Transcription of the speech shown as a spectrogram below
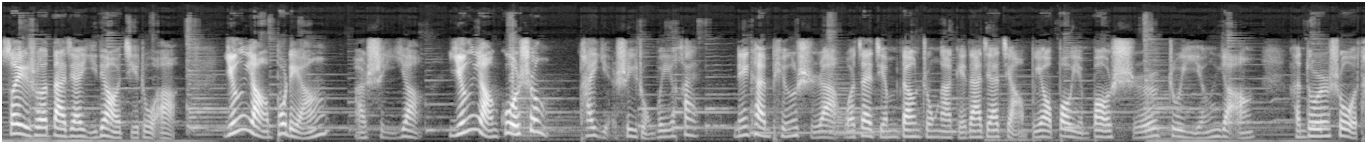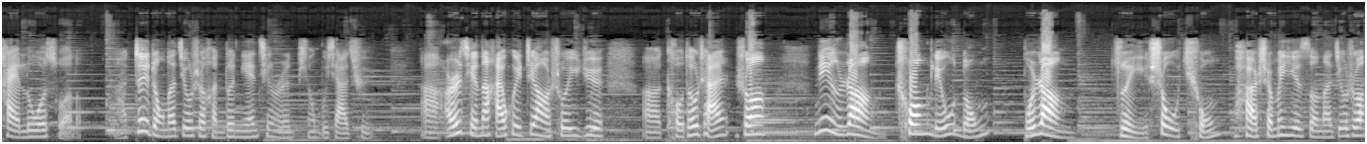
所以说，大家一定要记住啊，营养不良啊是一样，营养过剩它也是一种危害。您看平时啊，我在节目当中啊，给大家讲不要暴饮暴食，注意营养。很多人说我太啰嗦了啊，这种呢就是很多年轻人听不下去。啊，而且呢，还会这样说一句，呃，口头禅，说宁让疮流脓，不让嘴受穷，啊，什么意思呢？就是说，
